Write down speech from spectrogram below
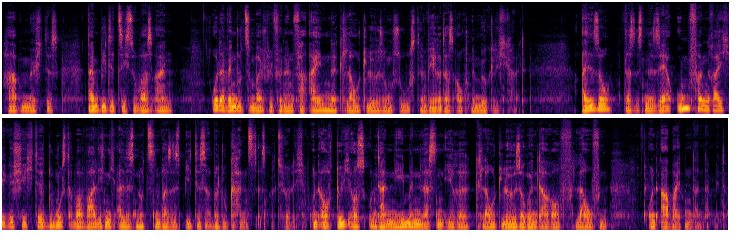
haben möchtest, dann bietet sich sowas ein. Oder wenn du zum Beispiel für einen Verein eine Cloud-Lösung suchst, dann wäre das auch eine Möglichkeit. Also, das ist eine sehr umfangreiche Geschichte. Du musst aber wahrlich nicht alles nutzen, was es bietet, aber du kannst es natürlich. Und auch durchaus Unternehmen lassen ihre Cloud-Lösungen darauf laufen und arbeiten dann damit.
